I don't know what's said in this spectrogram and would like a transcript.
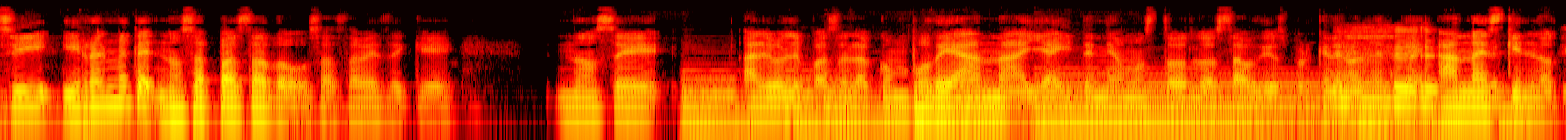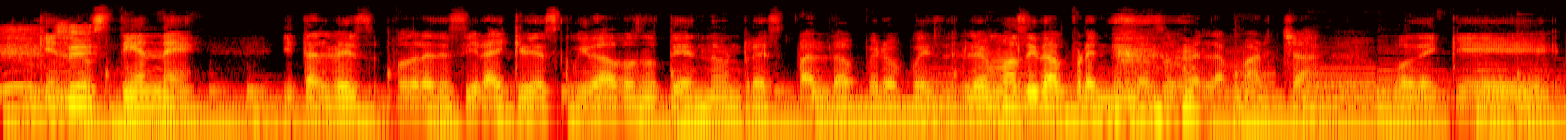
Sí, y realmente nos ha pasado, o sea, sabes de que no sé, algo le pasó a la compu de Ana y ahí teníamos todos los audios, porque normalmente Ana es quien, lo, quien los tiene. Y tal vez podrás decir, ay, que descuidados, no tienen un respaldo, pero pues lo hemos ido aprendiendo sobre la marcha. O de que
